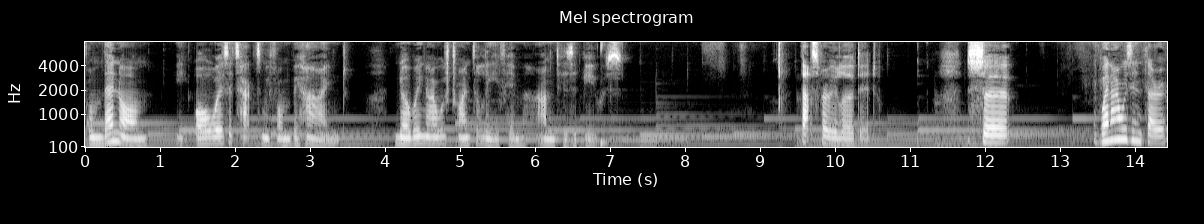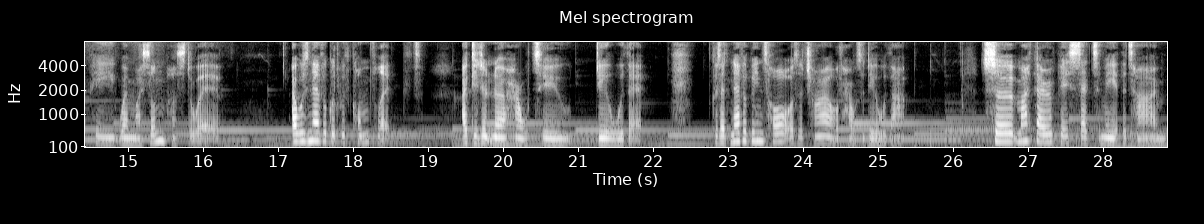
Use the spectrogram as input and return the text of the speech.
From then on, he always attacked me from behind, knowing I was trying to leave him and his abuse. That's very loaded. So, when I was in therapy when my son passed away, I was never good with conflict. I didn't know how to deal with it because I'd never been taught as a child how to deal with that. So, my therapist said to me at the time,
